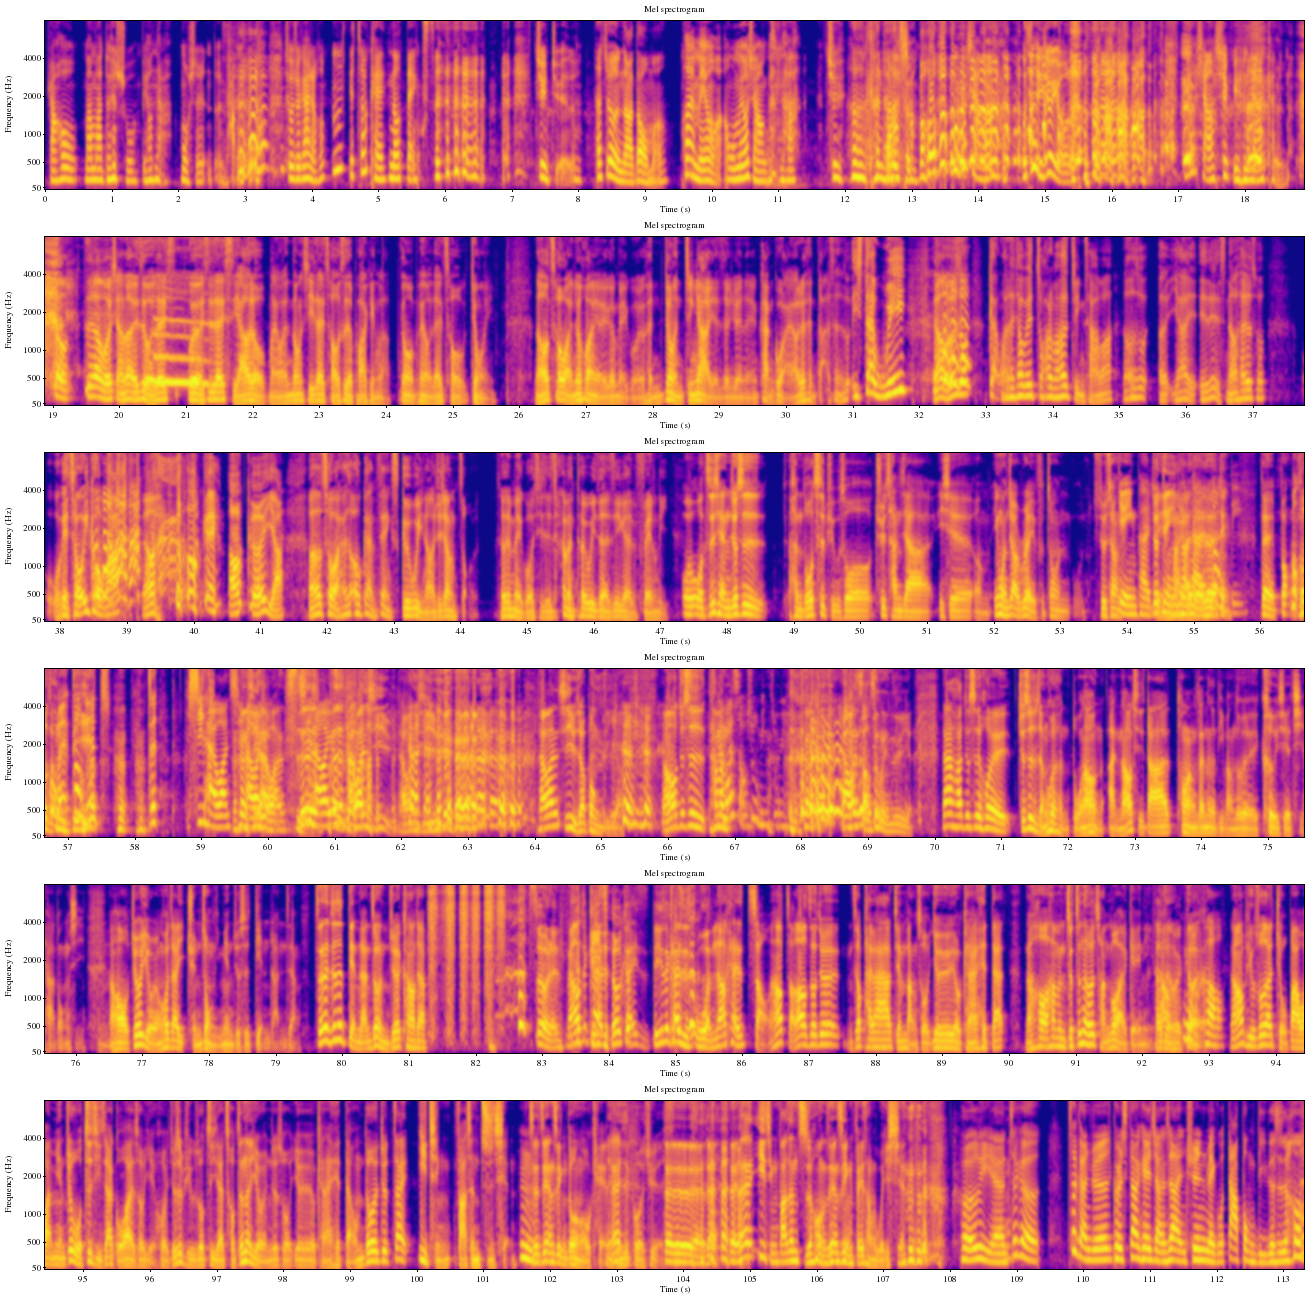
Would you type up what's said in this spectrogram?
然后妈妈都会说不要拿陌生人的糖果，所以我就跟他讲说：嗯，it's okay，no thanks，拒绝了。他就有拿到吗？”后来没有啊，我没有想要跟他 去看他的城堡，我不想啊，我自己就有了，没有想要去别人家看。这这让我想到一次，我在我有一次在 Seattle 买完东西，在超市的 parking lot 跟我朋友在抽 joint，然后抽完就忽然有一个美国人很就很惊讶的眼神，远的人看过来，然后就很大声的说 Is that we？然后我就说干完了，他要被抓了吗？他是警察吗？然后说呃、uh,，Yeah it is。然后他就说。我可以抽一口吗？然后 OK，好，可以啊。然后抽完，他说：“哦，干，Thanks，Good weed。”然后就这样走了。所以美国其实他们推 weed 真的是一个很 friendly。我我之前就是很多次，比如说去参加一些嗯，英文叫 rave，中文就像电音派，就电音派，对对对，对蹦蹦迪，这。西台湾，西台湾，西台湾，这是台湾西语，台湾西语，台湾西语叫蹦迪啊。然后就是他们台湾少数民族语言，台湾少数民族语言。但是他就是会，就是人会很多，然后很暗，然后其实大家通常在那个地方都会刻一些其他东西，然后就会有人会在群众里面就是点燃这样，真的就是点燃之后，你就会看到这样。所有人，然后就 开始都开始鼻子开始闻，然后开始找，然后找到之后就会，你知道拍拍他肩膀说呦呦呦，Can I hit that？然后他们就真的会传过来给你，他真的会。对，然后比如说在酒吧外面，就我自己在国外的时候也会，就是比如说自己在抽，真的有人就说呦呦呦，Can I hit that？我们都会就在疫情发生之前，嗯，其实这件事情都很 OK，但是过去的，对对对对对对，但是疫情发生之后，这件事情非常的危险，合理耶，这个。这感觉，Christina 可以讲一下你去美国大蹦迪的时候，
